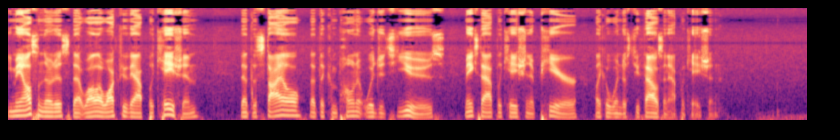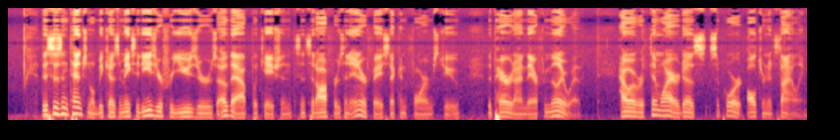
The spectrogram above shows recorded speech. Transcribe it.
You may also notice that while I walk through the application, that the style that the component widgets use makes the application appear like a Windows 2000 application. This is intentional because it makes it easier for users of the application since it offers an interface that conforms to the paradigm they are familiar with. However, ThinWire does support alternate styling.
